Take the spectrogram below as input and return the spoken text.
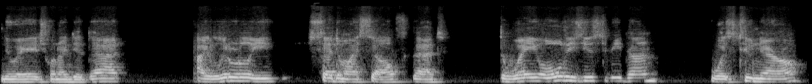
new age when I did that. I literally said to myself that the way oldies used to be done was too narrow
